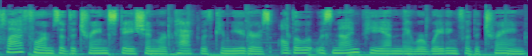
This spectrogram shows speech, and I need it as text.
Platforms of the train station were packed with commuters, although it was 9 p.m., they were waiting for the train,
